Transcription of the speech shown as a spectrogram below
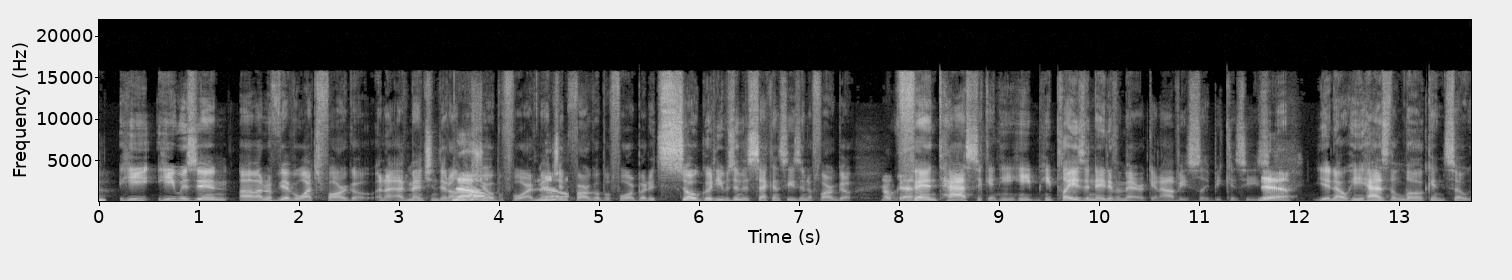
Mm. he he was in. Uh, I don't know if you ever watched Fargo, and I, I've mentioned it on No. the show before. I've No. mentioned Fargo before, but it's so good. He was in the second season of Fargo, Okay. fantastic, and he he he plays a Native American, obviously, because he's Yeah. you know he has the look, and so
